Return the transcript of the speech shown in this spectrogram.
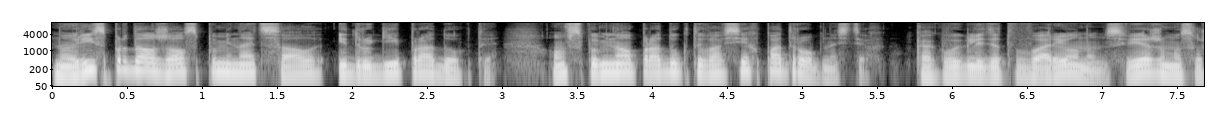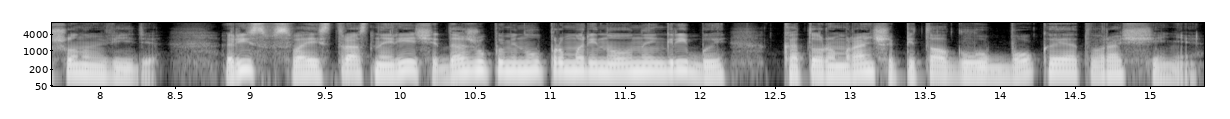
Но Рис продолжал вспоминать сало и другие продукты. Он вспоминал продукты во всех подробностях, как выглядят в вареном, свежем и сушеном виде. Рис в своей страстной речи даже упомянул про маринованные грибы, к которым раньше питал глубокое отвращение.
